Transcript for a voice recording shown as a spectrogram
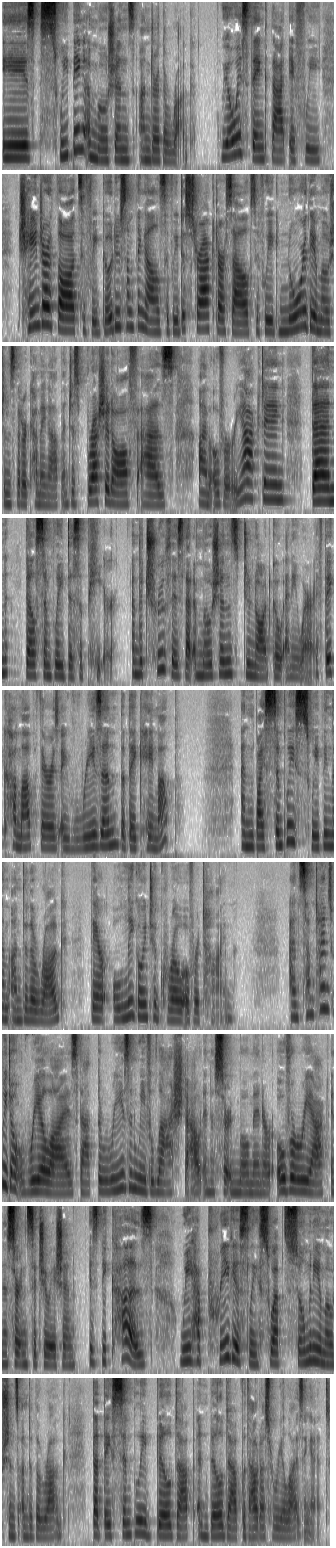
is sweeping emotions under the rug. We always think that if we change our thoughts, if we go do something else, if we distract ourselves, if we ignore the emotions that are coming up and just brush it off as I'm overreacting, then they'll simply disappear. And the truth is that emotions do not go anywhere. If they come up, there is a reason that they came up. And by simply sweeping them under the rug, they are only going to grow over time. And sometimes we don't realize that the reason we've lashed out in a certain moment or overreact in a certain situation is because we have previously swept so many emotions under the rug that they simply build up and build up without us realizing it.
